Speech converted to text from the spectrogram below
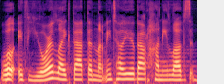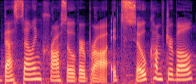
Well, if you're like that, then let me tell you about Honeylove's best selling crossover bra. It's so comfortable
